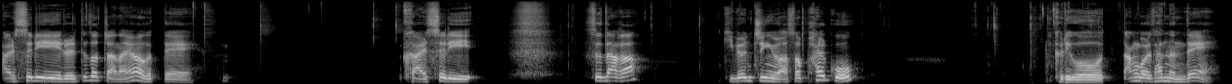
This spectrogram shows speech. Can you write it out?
R3를 뜯었잖아요. 그때 그 R3 쓰다가 기변증이 와서 팔고 그리고 딴 걸 샀는데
